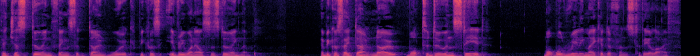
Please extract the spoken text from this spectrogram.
They're just doing things that don't work because everyone else is doing them. And because they don't know what to do instead. What will really make a difference to their life.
